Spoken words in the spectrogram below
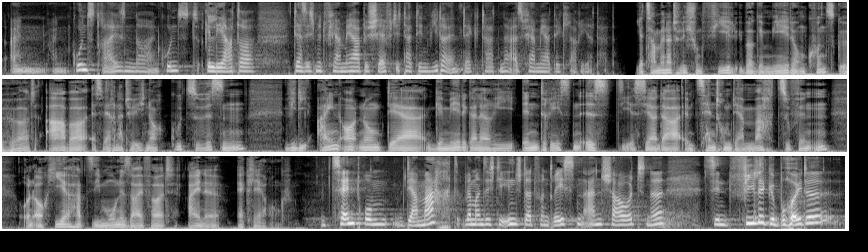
ein, ein Kunstreisender, ein Kunstgelehrter, der sich mit Vermeer beschäftigt hat, den wiederentdeckt hat, ne, als Vermeer deklariert hat. Jetzt haben wir natürlich schon viel über Gemälde und Kunst gehört, aber es wäre natürlich noch gut zu wissen, wie die Einordnung der Gemäldegalerie in Dresden ist. Die ist ja da im Zentrum der Macht zu finden. Und auch hier hat Simone Seifert eine Erklärung. Zentrum der Macht, wenn man sich die Innenstadt von Dresden anschaut, ne, sind viele Gebäude,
